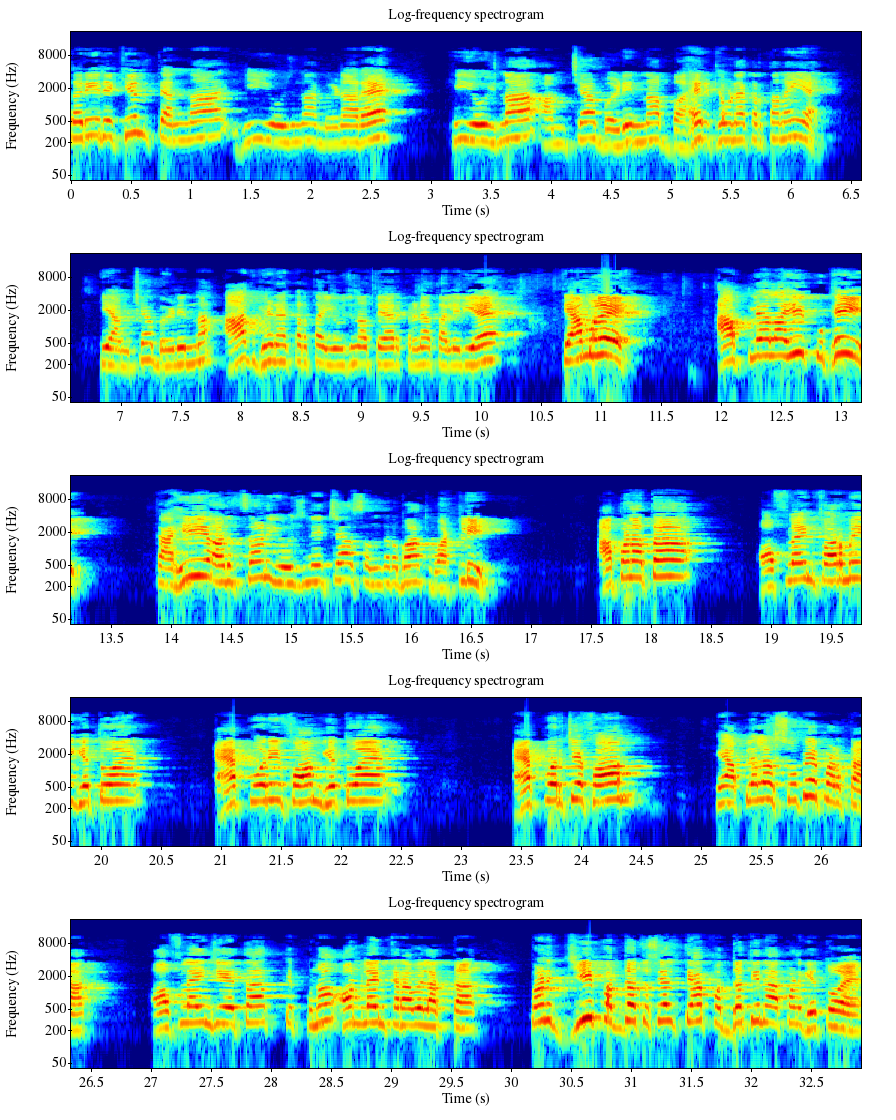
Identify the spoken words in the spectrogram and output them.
तरी देखील त्यांना ही योजना मिळणार आहे. ही योजना आमच्या बहिणींना बाहेर ठेवण्याकरता नाही आहे. ही आमच्या बहिणींना आत घेण्याकरता योजना तयार करण्यात आलेली आहे. त्यामुळे आपल्यालाही कुठेही काही अडचण योजनेच्या संदर्भात वाटली आपण आता ऑफलाईन फॉर्मही घेतोय ऍपवरही फॉर्म घेतोय. ऍपवरचे फॉर्म हे आपल्याला सोपे पडतात. ऑफलाईन जे येतात ते पुन्हा ऑनलाईन करावे लागतात. पण जी पद्धत असेल त्या पद्धतीने आपण घेतोय.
